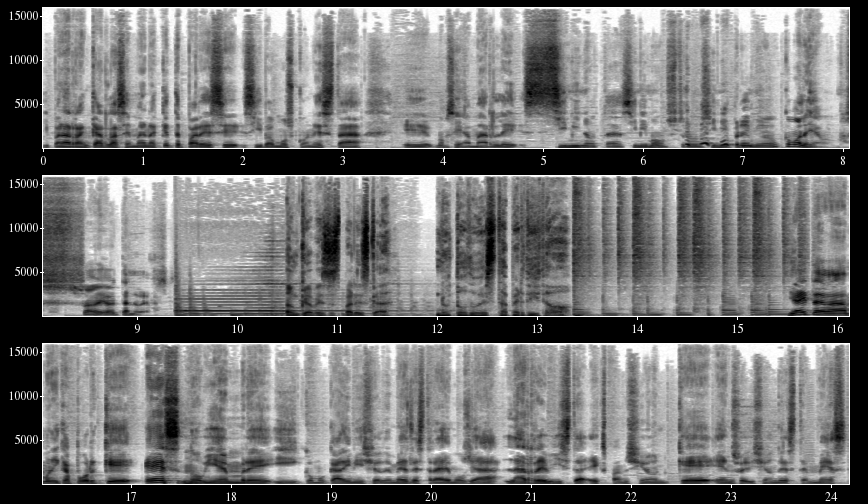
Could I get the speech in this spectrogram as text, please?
y para arrancar la semana, ¿qué te parece si vamos con esta, eh, vamos a llamarle Siminota, Simimonstruo, Simipremio? ¿Cómo le llamamos? Ahorita lo vemos. Aunque a veces parezca, no todo está perdido. Y ahí te va, Mónica, porque es noviembre y como cada inicio de mes les traemos ya la revista Expansión que en su edición de este mes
